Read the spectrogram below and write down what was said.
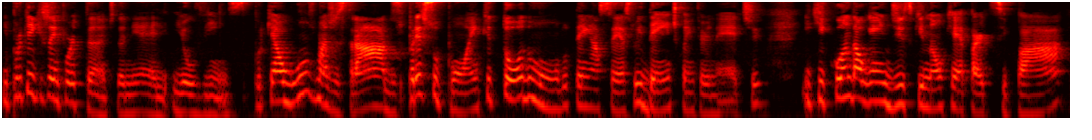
E por que isso é importante, Daniele e ouvintes? Porque alguns magistrados pressupõem que todo mundo tem acesso idêntico à internet e que quando alguém diz que não quer participar,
